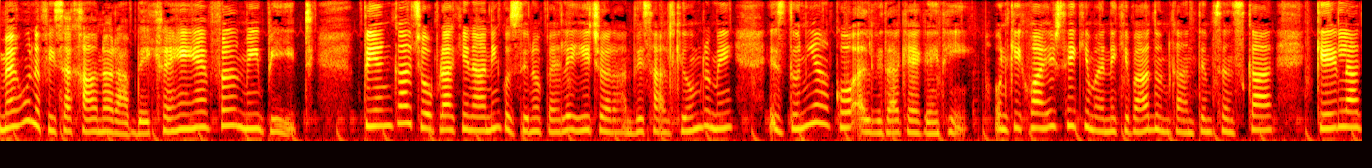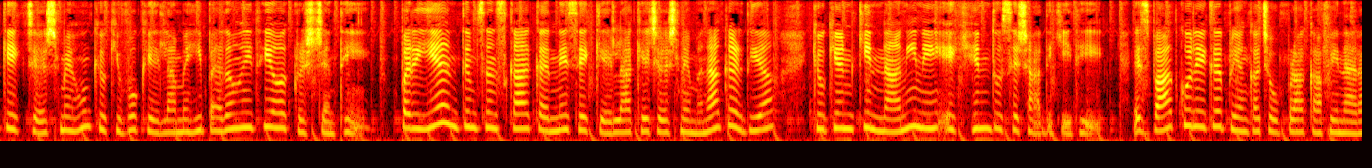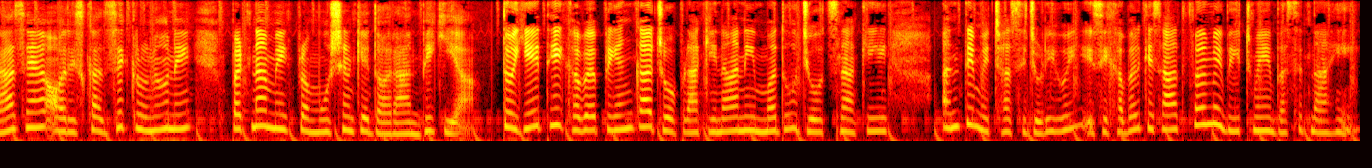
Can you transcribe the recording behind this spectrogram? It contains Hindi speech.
मैं हूँ नफीसा खान और आप देख रहे हैं फिल्मी बीट। प्रियंका चोपड़ा की नानी कुछ दिनों पहले ही चौरानवे साल की उम्र में इस दुनिया को अलविदा कह गई थी। उनकी ख्वाहिश थी कि मरने के बाद उनका अंतिम संस्कार केरला के एक चर्च में हो, क्योंकि वो केरला में ही पैदा हुई थी और क्रिश्चियन थी। पर यह अंतिम संस्कार करने से केरला के चर्च ने मना कर दिया, क्योंकि उनकी नानी ने एक हिंदू से शादी की थी। इस बात को लेकर प्रियंका चोपड़ा काफ़ी नाराज़ हैं और इसका ज़िक्र उन्होंने पटना में एक प्रमोशन के दौरान भी किया। तो ये थी खबर प्रियंका चोपड़ा की नानी मधु ज्योत्सना की अंतिम इच्छा से जुड़ी हुई। इसी खबर के साथ फिल्मी बीट में बस इतना ही।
